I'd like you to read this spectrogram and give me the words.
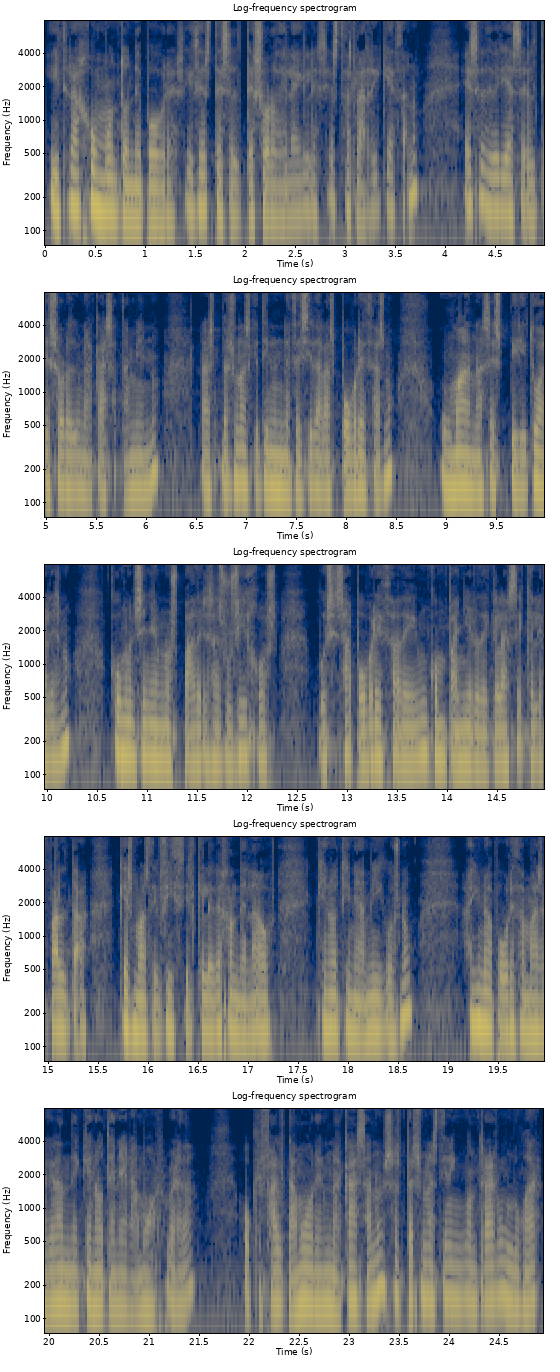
y trajo un montón de pobres. Dice, este es el tesoro de la iglesia, esta es la riqueza, ¿no? Ese debería ser el tesoro de una casa también, ¿no? Las personas que tienen necesidad, las pobrezas, ¿no? Humanas, espirituales, ¿no? Cómo enseñan los padres a sus hijos, pues esa pobreza de un compañero de clase que le falta, que es más difícil, que le dejan de lado, que no tiene amigos, ¿no? Hay una pobreza más grande que no tener amor, ¿verdad? O que falta amor en una casa, ¿no? Esas personas tienen que encontrar un lugar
